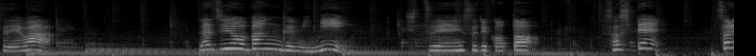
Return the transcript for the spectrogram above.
それはラジオ番組に出演すること。そしてそれ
